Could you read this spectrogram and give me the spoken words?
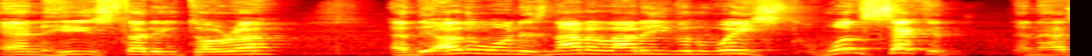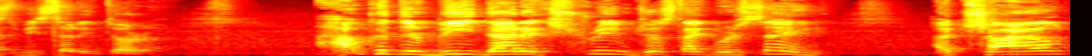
and he's studying Torah, and the other one is not allowed to even waste one second and has to be studying Torah. how could there be that extreme? Just like we're saying, a child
